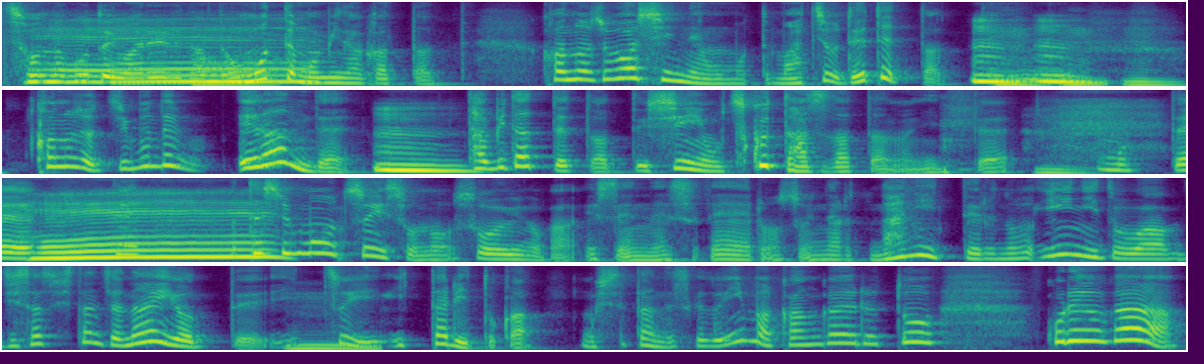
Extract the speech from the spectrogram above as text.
そんなこと言われるなんて思ってもみなかったって。彼女は信念を持って街を出てったっていう。うんうん、彼女は自分で選んで旅立ってったっていうシーンを作ったはずだったのにって思って、で私もついそのそういうのが SNS で論争になると何言ってるの？いい二度は自殺したんじゃないよってつい言ったりとかもしてたんですけど、今考えるとこれが、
